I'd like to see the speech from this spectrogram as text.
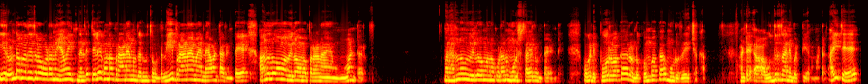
ఈ రెండో పద్ధతిలో కూడాను ఏమవుతుందంటే తెలియకుండా ప్రాణాయామం జరుగుతూ ఉంటుంది. ఈ ప్రాణాయామాన్ని ఏమంటారంటే అనులోమ విలోమ ప్రాణాయామము అంటారు. మరి అనులోమ విలోమలో కూడాను మూడు స్థాయిలు ఉంటాయండి. ఒకటి పూర్వక రెండు కుంభక మూడు రేచక. అంటే ఆ ఉధృతాన్ని బట్టి అనమాట అయితే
